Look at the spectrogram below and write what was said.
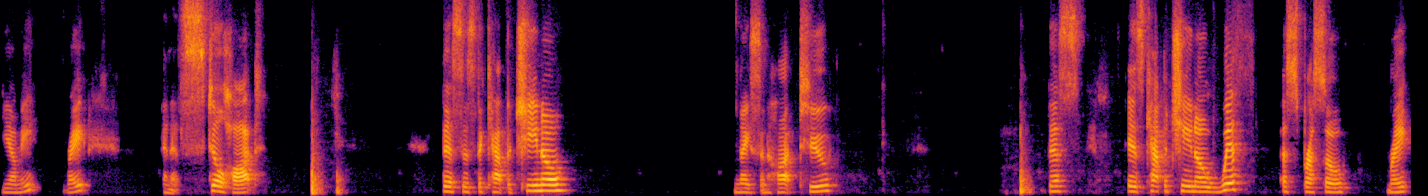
Yummy, right? And it's still hot. This is the cappuccino. Nice and hot too. This is cappuccino with espresso, right?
